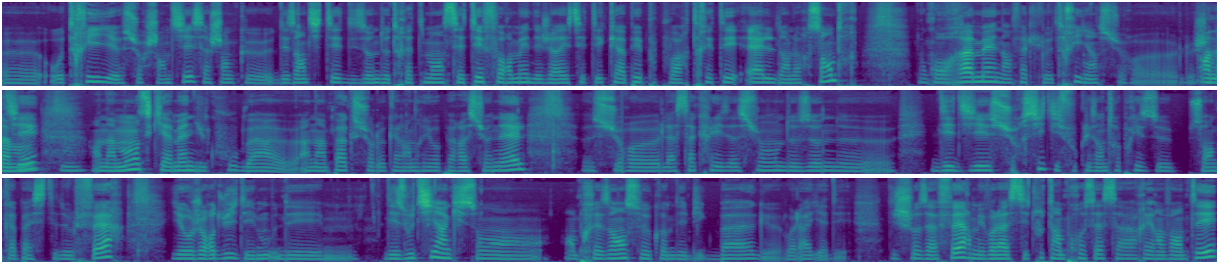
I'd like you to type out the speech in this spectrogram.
euh, au tri sur chantier, sachant que des entités des zones de traitement s'étaient formées déjà et s'étaient capées pour pouvoir traiter elles dans leur centre. Donc, on ramène en fait le tri hein, sur euh, le chantier mmh. en amont. ce qui amène du coup bah, euh, un impact sur le calendrier opérationnel, sur la sacralisation de zones dédiées sur site. Il faut que les entreprises soient en capacité de le faire. Il y a aujourd'hui des, des, outils qui sont en, présence, comme des big bags. voilà, il y a des, des choses à faire, mais voilà, c'est tout un process à réinventer.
